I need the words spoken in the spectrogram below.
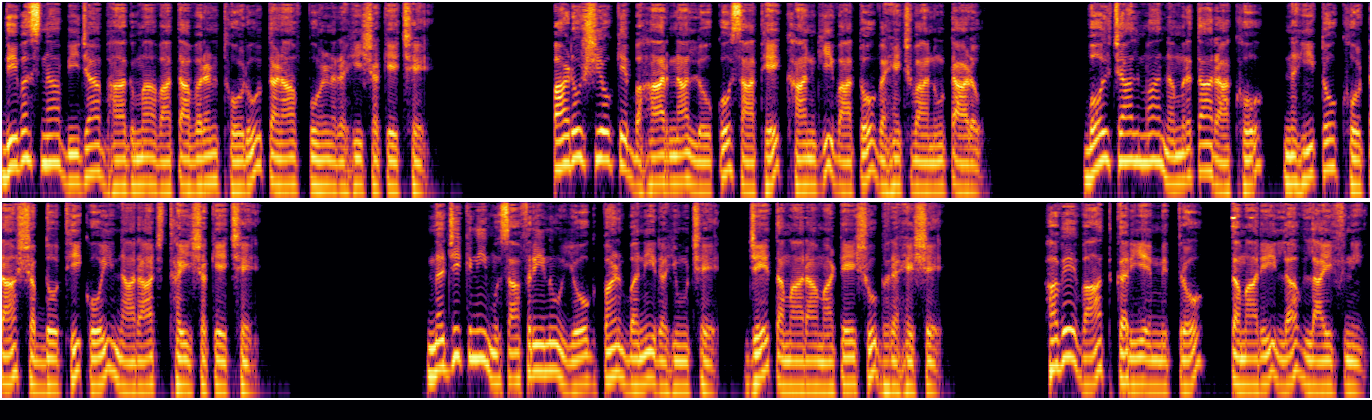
દિવસના બીજા ભાગમાં વાતાવરણ થોડું તણાવપૂર્ણ રહી શકે છે. પાડોશીઓ કે બહારના લોકો સાથે ખાનગી વાતો વહેંચવાનું ટાળો. બોલચાલમાં નમ્રતા રાખો, નહીં તો ખોટા શબ્દોથી કોઈ નારાજ થઈ શકે છે. નજીકની મુસાફરીનું યોગ પણ બની રહ્યું છે, જે તમારા માટે શુભ રહેશે. હવે વાત કરીએ મિત્રો, તમારી લવ લાઈફની.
